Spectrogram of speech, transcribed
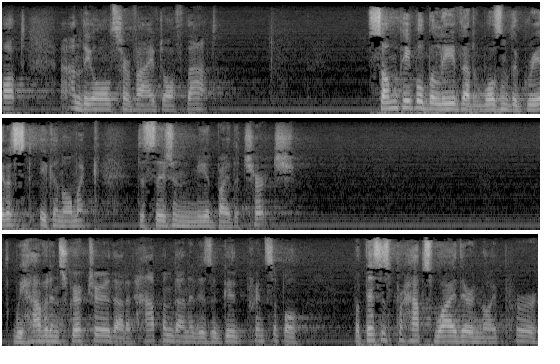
pot, and they all survived off that. Some people believe that it wasn't the greatest economic decision made by the church. We have it in Scripture that it happened and it is a good principle. But this is perhaps why they're now poor.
